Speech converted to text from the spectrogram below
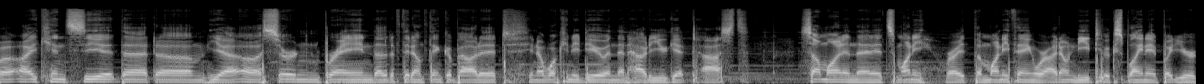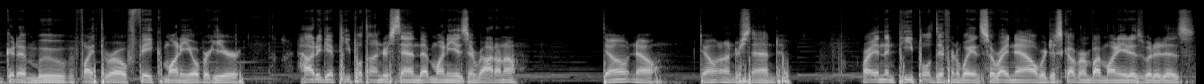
But I can see it that, um, yeah, a certain brain that if they don't think about it, you know, what can you do? And then how do you get past someone and then it's money, right? The money thing where I don't need to explain it, but you're to move if I throw fake money over here. How to get people to understand that money isn't, I don't know. Don't know. Don't understand. Right. And then people different way. And so right now we're just governed by money. It is what it is.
